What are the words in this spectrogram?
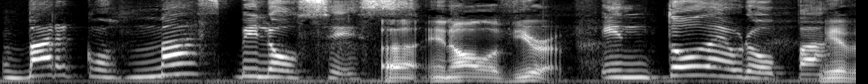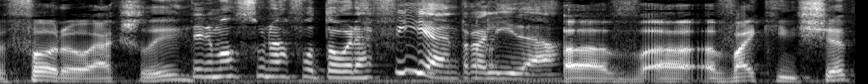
barcos más veloces uh, in all of Europe. en toda Europa. We have a photo, actually, Tenemos una fotografía en realidad of uh, a Viking ship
